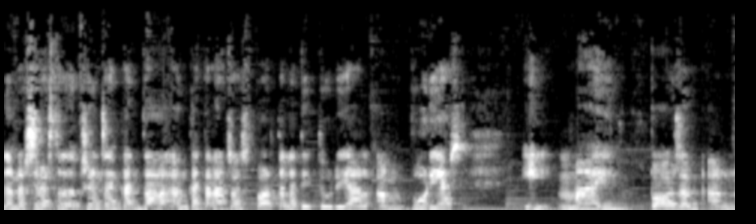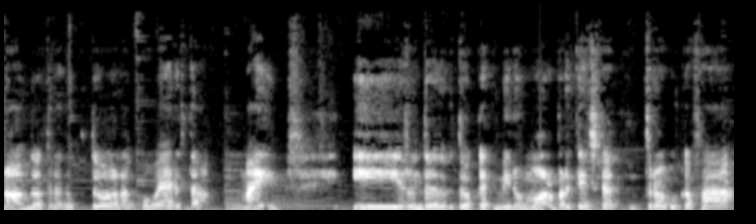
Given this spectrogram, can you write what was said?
doncs les seves traduccions en, català, en català ens les porta l'editorial Empúries, i mai posen el nom del traductor a la coberta, mai. I és un traductor que admiro molt perquè és que trobo que fa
